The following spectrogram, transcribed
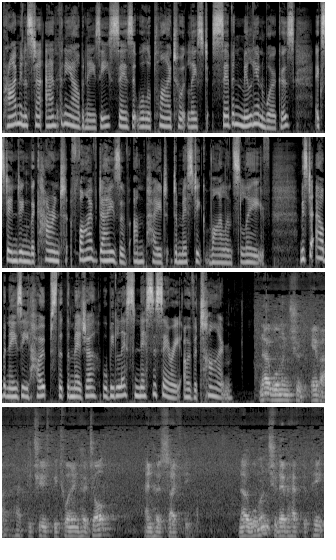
Prime Minister Anthony Albanese says it will apply to at least 7 million workers, extending the current five days of unpaid domestic violence leave. Mr Albanese hopes that the measure will be less necessary over time. No woman should ever have to choose between her job and her safety. No woman should ever have to pick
